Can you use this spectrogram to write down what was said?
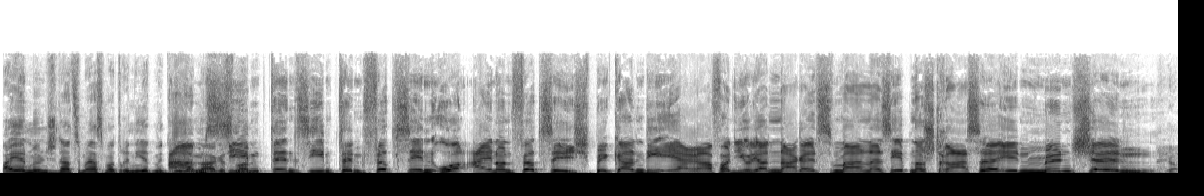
Bayern München hat zum ersten Mal trainiert mit Julian Am Nagelsmann. Am 7.7., Uhr begann die Ära von Julian Nagelsmann, der Sebner Straße in München. Ja.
